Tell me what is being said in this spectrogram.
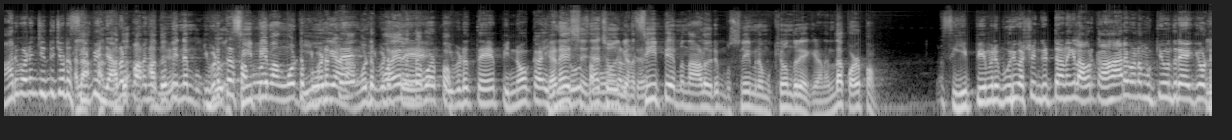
ആര് വേണം ചിന്തിച്ചോട്ടെ. സി പി എം ഞങ്ങൾ പറഞ്ഞത് പിന്നെ ഇവിടുത്തെ സി പി എം അങ്ങോട്ട് പോവുകയാണ്. അങ്ങോട്ട് പോയാൽ എന്താ ഇവിടുത്തെ- കുഴപ്പം? ഇവിടുത്തെ പിന്നോക്ക ഗണേശ് ഞാൻ ചോദിക്കണം സി പി എം നാളെ ഒരു മുസ്ലിമിനെ മുഖ്യമന്ത്രിയൊക്കെയാണ്. എന്താ കുഴപ്പം? സി പി എമ്മിന് ഭൂരിപക്ഷം കിട്ടുകയാണെങ്കിൽ അവർക്ക് ആരെ വേണം മുഖ്യമന്ത്രി ആയിക്കോട്ടെ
